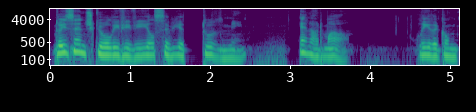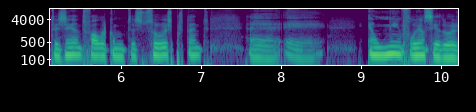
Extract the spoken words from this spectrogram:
Dois anos que eu ali vivi, ele sabia tudo de mim. É normal. Lida com muita gente, fala com muitas pessoas, portanto, é é um influenciador,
